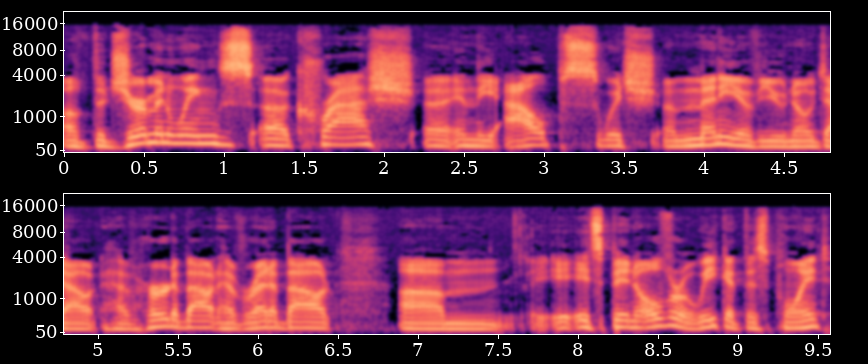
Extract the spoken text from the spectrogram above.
of the Germanwings uh, crash uh, in the Alps, which uh, many of you, no doubt, have heard about, have read about. Um, it- it's been over a week at this point.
